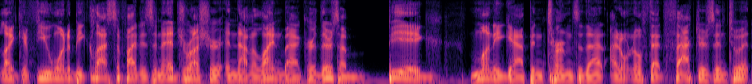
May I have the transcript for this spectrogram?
like if you want to be classified as an edge rusher and not a linebacker, there's a big money gap in terms of that. I don't know if that factors into it,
